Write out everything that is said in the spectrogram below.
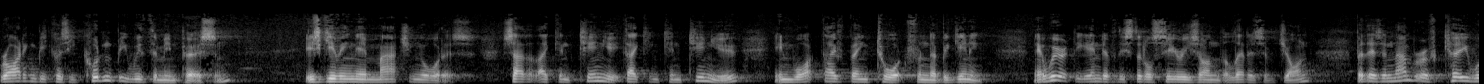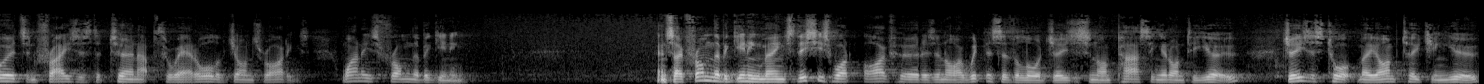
writing because he couldn't be with them in person, is giving them marching orders so that they continue they can continue in what they've been taught from the beginning. Now we're at the end of this little series on the letters of John, but there's a number of key words and phrases that turn up throughout all of John's writings. One is from the beginning. And so from the beginning means this is what I've heard as an eyewitness of the Lord Jesus and I'm passing it on to you. Jesus taught me, I'm teaching you.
